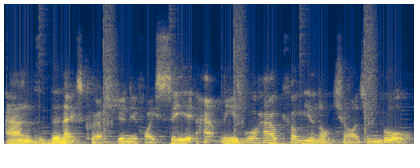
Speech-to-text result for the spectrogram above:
And the next question, if I see it happening, is well, how come you're not charging more?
